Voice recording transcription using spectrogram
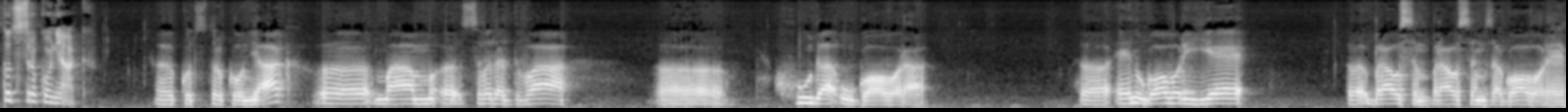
Kot strokovnjak. Uh, kot strokovnjak uh, imam uh, seveda dva uh, huda ugovora. Uh, en ugovor je, uh, bral sem, bral sem zagovore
